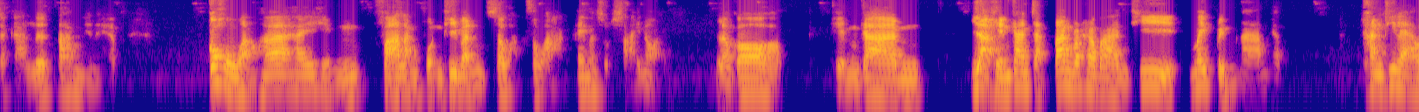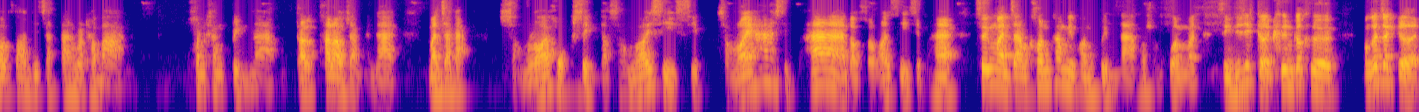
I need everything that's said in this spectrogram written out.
จากการเลือกตั้งเนี่ยนะครับ ก็คงหวังว่าให้เห็นฟ้าหลังฝนที่มันสว่างสว่างให้มันสดใสหน่อย แล้วก็เห็นการอยากเห็นการจัดตั้งรัฐบาลที่ไม่ปริ่มน้ำครับครั้งที่แล้วตอนที่จัดตั้งรัฐบาลค่อนข้างปริ่มน้ำถ้าถ้าเราจำกันได้ มันจะแบบ 260 ต่อ 240 255 ต่อ 245 ซึ่งมันจะค่อนข้างมีความปริ่มน้ำพอสมควรมันสิ่งที่จะเกิดขึ้นก็คือ มันก็จะเกิด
